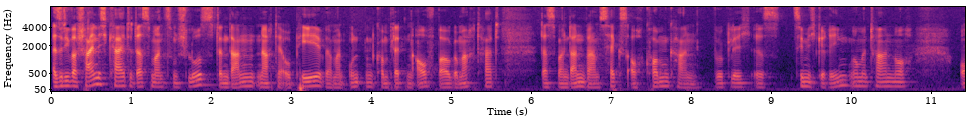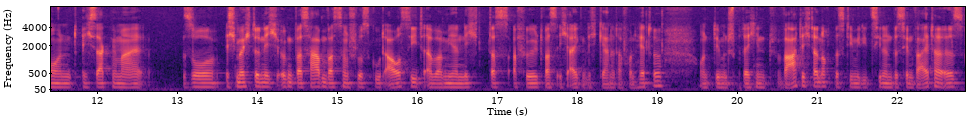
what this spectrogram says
also die Wahrscheinlichkeit, dass man zum Schluss dann dann nach der OP, wenn man unten kompletten Aufbau gemacht hat, dass man dann beim Sex auch kommen kann, wirklich ist ziemlich gering momentan noch. Und ich sag mir mal, so, ich möchte nicht irgendwas haben, was zum Schluss gut aussieht, aber mir nicht das erfüllt, was ich eigentlich gerne davon hätte. Und dementsprechend warte ich dann noch, bis die Medizin ein bisschen weiter ist,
